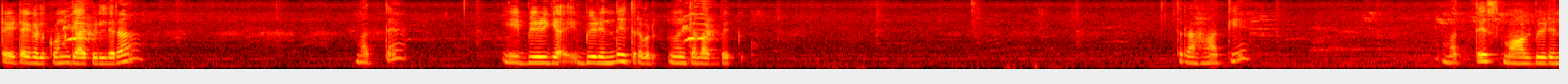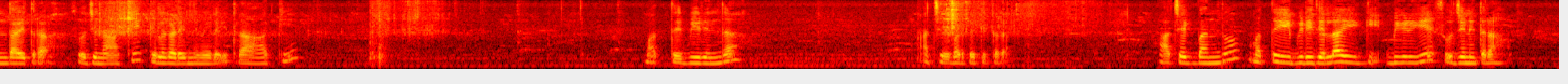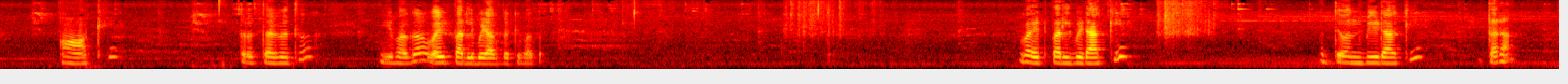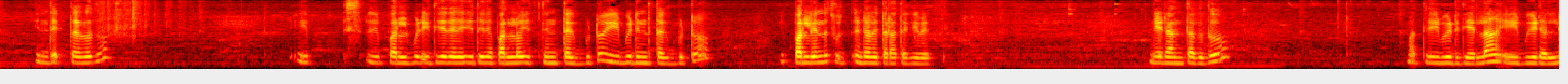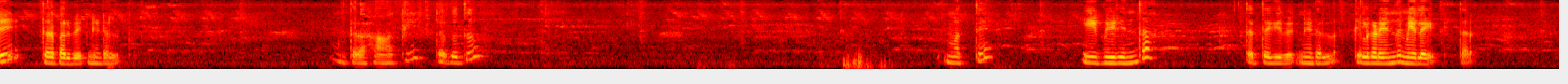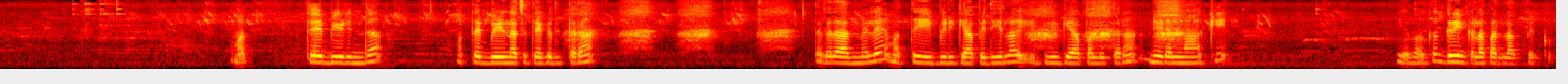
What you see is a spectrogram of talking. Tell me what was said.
ಟೈಟಾಗಿ ಎಳ್ಕೊಂಡು ಗ್ಯಾಪ್ ಇಲ್ದಿರ. ಮತ್ತು ಈ ಬೀಡಿಗೆ ಬೀಡಿಂದ ಈ ಥರ ನೀಟಲ್ಲಿ ಹಾಕ್ಬೇಕು. ಈ ಥರ ಹಾಕಿ ಮತ್ತೆ ಸ್ಮಾಲ್ ಬೀಡಿಂದ ಈ ಥರ ಸೂಜಿನ ಹಾಕಿ, ಕೆಳಗಡೆಯಿಂದ ಮೇಲೆ ಈ ಥರ ಹಾಕಿ, ಮತ್ತೆ ಬೀಡಿಂದ ಆಚೆಗೆ ಬರಬೇಕು ಈ ಥರ. ಆಚೆಗೆ ಬಂದು ಮತ್ತೆ ಈ ಬೀಡಿದೆಲ್ಲ ಈ ಬೀಡಿಗೆ ಸೂಜಿನ ಈ ಥರ ಹಾಕಿ, ಈ ಥರ ತೆಗೆದು ಇವಾಗ ವೈಟ್ ಪರ್ಲಿ ಬೀಡ್ ಹಾಕ್ಬೇಕು ಇವಾಗ. ವೈಟ್ ಪರ್ಲ್ ಬೀಡ್ ಹಾಕಿ, ಮತ್ತು ಒಂದು ಬೀಡಾಕಿ ಈ ಥರ ಹಿಂದಕ್ಕೆ ತೆಗೆದು ಈ ಈ ಪರ್ಲ್ ಬೀಡ್ ಇದಿದೆ ಇದಿದೆ ಪರ್ಲು ಇದರಿಂದ ತೆಗೆದ್ಬಿಟ್ಟು, ಈ ಬೀಡಿಂದ ತೆಗೆದ್ಬಿಟ್ಟು ಈ ಪರ್ಲಿಂದ ಸು ನೀಡಲ್ ಈ ಥರ ತೆಗಿಬೇಕು. ನೀಡಲ್ ತೆಗೆದು, ಮತ್ತು ಈ ಬೀಡಿದೆಯಲ್ಲ ಈ ಬೀಡಲ್ಲಿ ಈ ಥರ ಬರಬೇಕು ನೀಡಲ್ ಈ ಥರ ಹಾಕಿ ತೆಗೆದು ಮತ್ತು ಈ ಬೀಡಿಂದ ತೆಗಿಬೇಕು ನೀಡಲ್ಲ, ಕೆಳಗಡೆಯಿಂದ ಮೇಲೆ ಥರ ಮತ್ತೆ ಬೀಡಿಂದ ಮತ್ತೆ ಬೀಡಿಂದ ಆಚೆ ತೆಗೆದು ಈ ಥರ ತೆಗೆದಾದ್ಮೇಲೆ ಮತ್ತೆ ಈ ಬೀಡಿ ಗ್ಯಾಪ್ ಇದೆಯಲ್ಲ, ಈ ಬೀಡಿ ಗ್ಯಾಪಲ್ಲಿ ಥರ ನೀಡಲ್ನ ಹಾಕಿ ಇವಾಗ ಗ್ರೀನ್ ಕಲರ್ ಪರ್ಲ್ ಹಾಕಬೇಕು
